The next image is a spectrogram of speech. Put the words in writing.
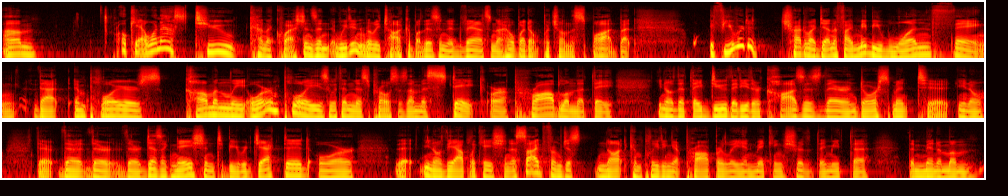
Um, okay, I want to ask two kind of questions, and we didn't really talk about this in advance, and I hope I don't put you on the spot, but if you were to try to identify maybe one thing that employers commonly or employees within this process a mistake or a problem that they you know that they do that either causes their endorsement to you know their their their, their designation to be rejected or the, you know the application aside from just not completing it properly and making sure that they meet the the minimum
